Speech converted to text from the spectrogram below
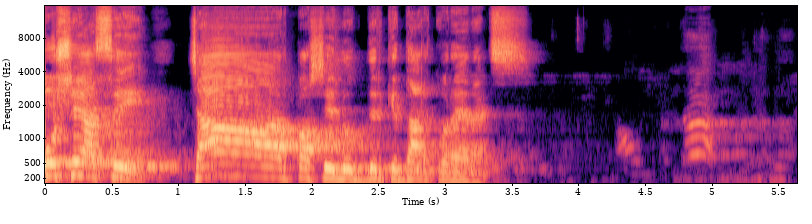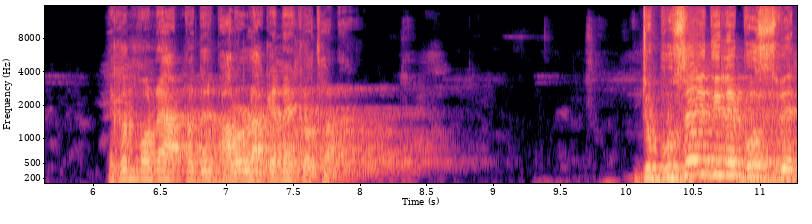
বসে আছে, চারপাশে লোকদেরকে দাঁড় করায় রাখছে। এখন মনে হয় আপনাদের ভালো লাগে না কথাটা। একটু বুঝাই দিলে বুঝবেন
